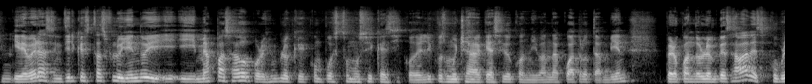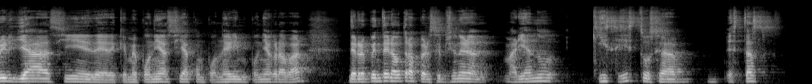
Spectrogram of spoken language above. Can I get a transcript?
y de veras sentir que estás fluyendo y, me ha pasado, por ejemplo, que he compuesto música en psicodélicos, mucha que ha sido con mi banda 4 también, pero cuando lo empezaba a descubrir ya así, de, que me ponía así a componer y me ponía a grabar, de repente era otra percepción, era, Mariano, ¿qué es esto? O sea, estás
